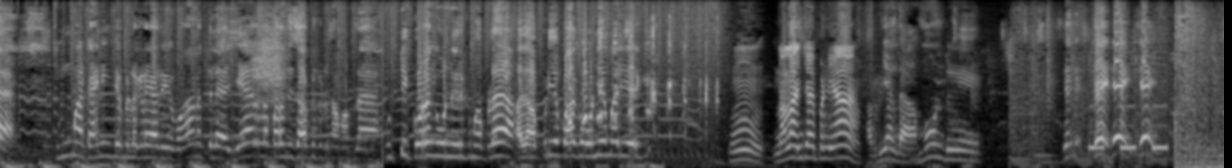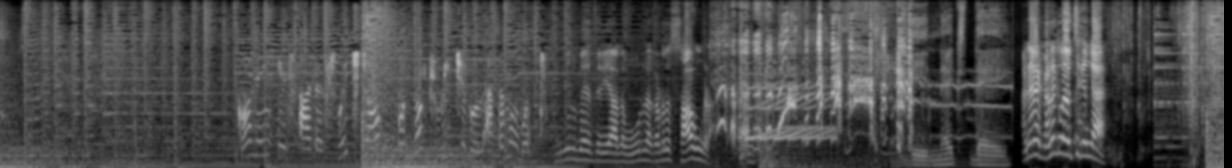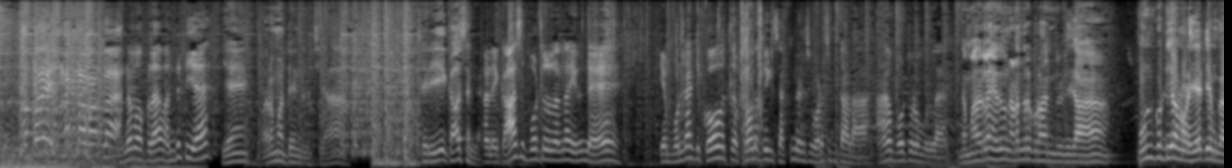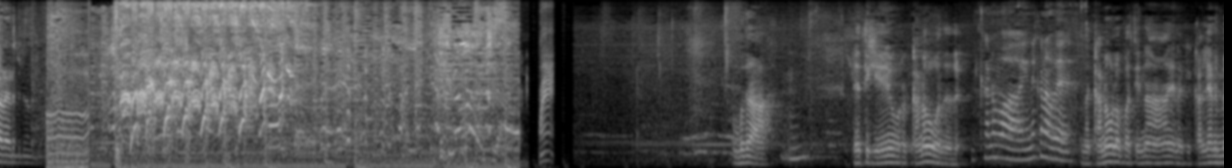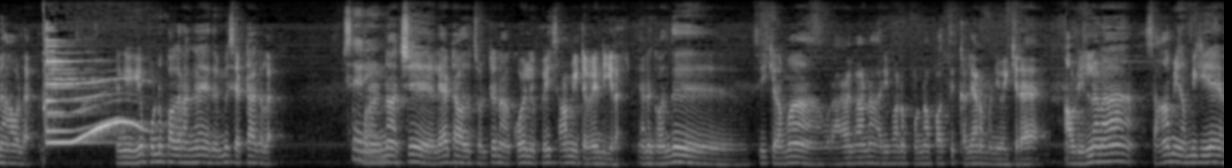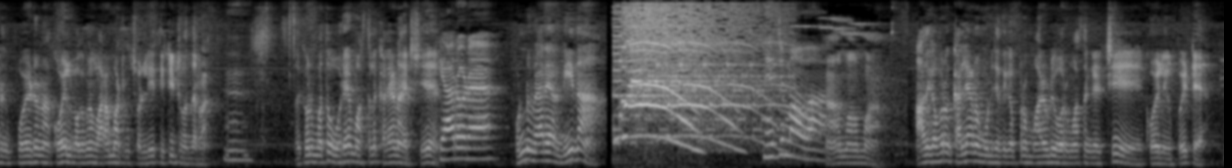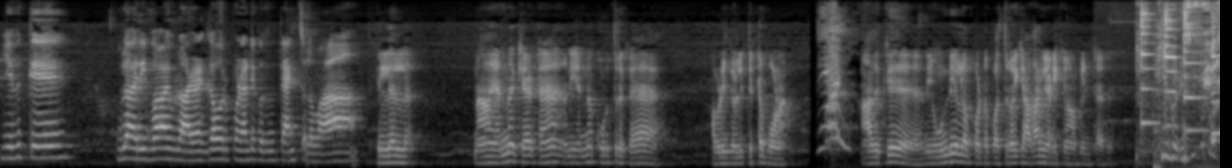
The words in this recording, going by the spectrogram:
சும்மா டைனிங் டேபிள்ல கிடையாது. வானத்துல ஏர்ல பறந்து சாப்பிட்டுக்கிட்டு இருந்தா மாப்ள குட்டி குரங்கு ஒண்ணு இருக்கு மாப்ள அது அப்படியே பார்க்க ஒன்னே மாதிரியே இருக்கு. ம் நல்லா என்ஜாய் பண்ணியா? அப்படியே அந்த அமௌண்ட் டேய் டேய் டேய் Calling is either switched off or not reachable at the moment. ஊர் பேர் தெரியாத ஊர்ல கடந்து சாவுங்களா The next day. அண்ணா கணக்குல வச்சுக்கோங்க. என்ன மாப்பிள வந்துட்டிய? ஏன் வரமாட்டேன்னு நினைச்சியா? சரி காசுங்க நான் காசு போட்டு தான் இருந்தேன். என் பொண்டாட்டி கோவத்துல போன தூக்கி சட்டுன்னு அடிச்சு உடச்சு விட்டாடா. அதான் போட்டு விட முடியல. இந்த மாதிரிலாம் எதுவும் நடந்துடக்கூடாதுன்னு சொல்லிதான். முன்கூட்டியே அவனோட ஏடிஎம் கார்டு எடுத்துட்டு அமுதா நேற்றுக்கு ஒரு கனவு வந்தது. கனவா? என்ன கனவு? அந்த கனவுல பார்த்தீங்கன்னா எனக்கு கல்யாணமே ஆகலை எங்க எங்கேயும் பொண்ணு பார்க்குறாங்க எதுவுமே செட் ஆகலை. அப்புறம் என்னாச்சு? லேட் ஆகுதுன்னு சொல்லிட்டு நான் கோயிலுக்கு போய் சாமிகிட்ட வேண்டிக்கிறேன். எனக்கு வந்து சீக்கிரமாக ஒரு அழகான அறிவான பொண்ணாக பார்த்து கல்யாணம் பண்ணி வைக்கிற. அப்படி இல்லைன்னா சாமி நம்பிக்கையே எனக்கு போயிடும். நான் கோயில் பக்கமே வரமாட்டேன்னு சொல்லி திட்டிட்டு வந்துடுறேன். அதுக்கப்புறம் பார்த்தா ஒரே மாசத்துல கல்யாணம் ஆயிடுச்சு. யாரோட? பொண்ணு வேற யார்? நீ தான் நிஜமாவா? ஆமா ஆமா அதுக்கப்புறம் கல்யாணம் முடிஞ்சதுக்கு அப்புறம் மறுபடியும் ஒரு மாசம் கழிச்சு கோயிலுக்கு போயிட்டு. எதுக்கு? இவ்வளோ அறிவா இவ்வளோ அழகா ஒரு பொண்டாட்டி கொடுத்து தேங்க்ஸ் சொல்லவா? இல்லை இல்லை. நான் என்ன கேட்டேன் நீ என்ன கொடுத்துருக்க அப்படின்னு சொல்லி திட்ட போனேன். அதுக்கு நீ உண்டியலில் போட்ட பத்து ரூபாய்க்கு அதான் கிடைக்கும் அப்படின்ட்டாரு.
